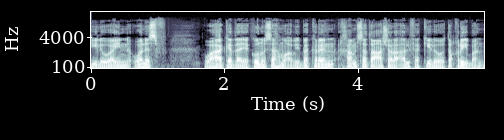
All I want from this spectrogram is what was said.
كيلوين ونصف. وهكذا يكون سهم أبي بكر خمسة عشر ألف كيلو تقريبا.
